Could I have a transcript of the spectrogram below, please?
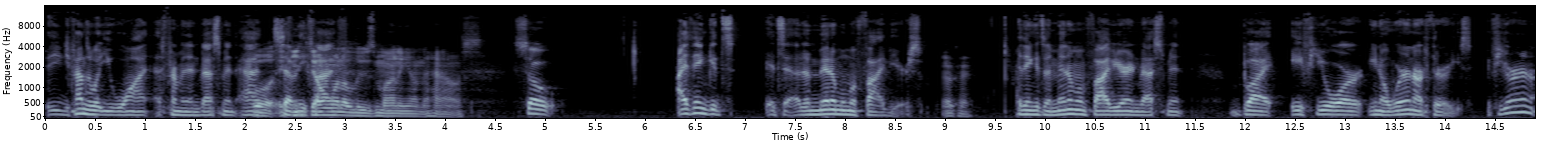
it depends on what you want from an investment at Well, if you 75. don't want to lose money on the house. So I think it's it's at a minimum of 5 years. Okay. I think it's a minimum 5-year investment, but if you're, you know, we're in our 30s. If you're in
